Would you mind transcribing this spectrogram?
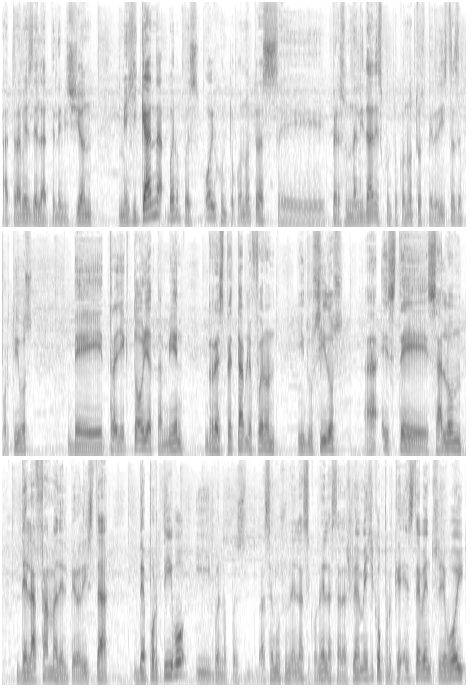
a través de la televisión mexicana. Bueno, pues hoy junto con otras eh, personalidades, junto con otros periodistas deportivos de trayectoria también respetable, fueron inducidos a este salón de la fama del periodista deportivo y bueno, pues hacemos un enlace con él hasta la Ciudad de México porque este evento se llevó hoy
